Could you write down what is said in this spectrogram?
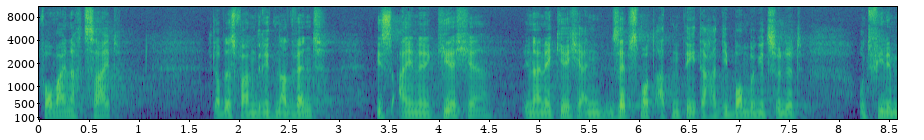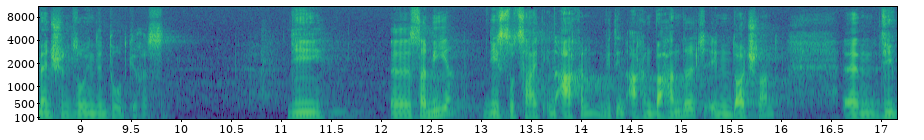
vor Weihnachtszeit. Ich glaube, das war im dritten Advent, ist eine Kirche, in einer Kirche ein Selbstmordattentäter hat die Bombe gezündet und viele Menschen so in den Tod gerissen. Die äh, Samia, die ist zurzeit in Aachen, wird in Aachen behandelt, in Deutschland. Ähm, die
